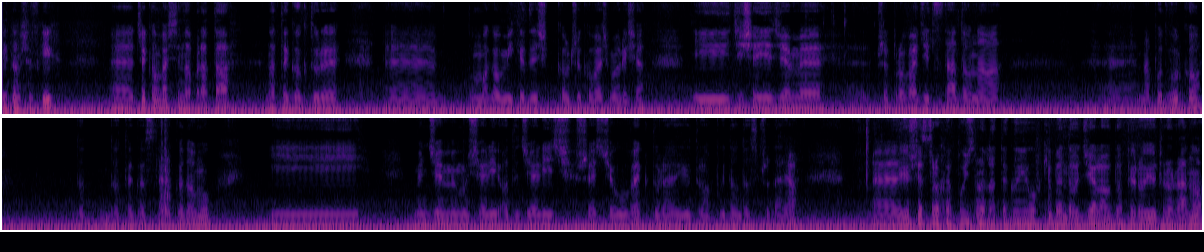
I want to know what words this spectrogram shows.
Witam wszystkich. E, Czekam właśnie na brata, na tego, który e, pomagał mi kiedyś kolczykować Marysia. I dzisiaj jedziemy e, przeprowadzić stado na, na podwórko do, do tego starego domu i będziemy musieli oddzielić sześć ołówek, które jutro pójdą do sprzedania. Już jest trochę późno, dlatego jałówki będę oddzielał dopiero jutro rano,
